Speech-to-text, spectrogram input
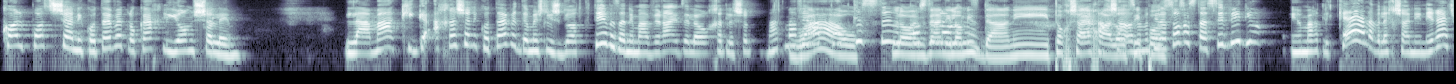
כל פוסט שאני כותבת לוקח לי יום שלם. למה? כי אחרי שאני כותבת גם יש לי שגיאות כתיב אז אני מעבירה את זה לעורכת לשון, מה את מעבירה וואו, פודקאסט? לא, עם פוסט זה אני לא? מזדהה, אני תוך שעה יכולה עכשיו, להוציא אז אמרתי לה, פוסט. טוב אז תעשי וידאו. היא אומרת לי כן אבל איך שאני נראית,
